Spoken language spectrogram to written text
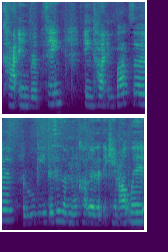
cotton rib tank in cotton boxers ruby this is a new color that they came out with.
